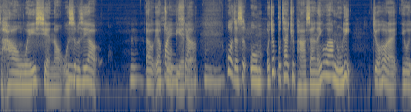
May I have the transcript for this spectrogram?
好危险哦！我是不是要要要做别的？嗯。或者是我我就不再去爬山了，因为我要努力。就后来有，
